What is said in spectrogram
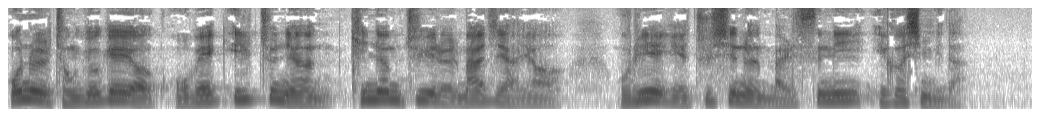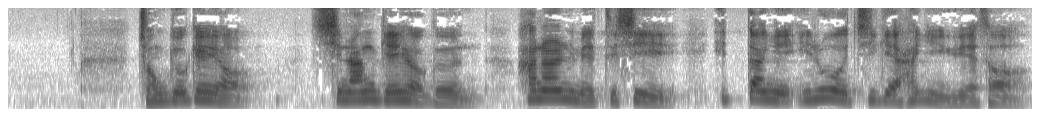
오늘 종교개혁 501주년 기념주의를 맞이하여 우리에게 주시는 말씀이 이것입니다. 종교개혁, 신앙개혁은 하나님의 뜻이 이 땅에 이루어지게 하기 위해서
